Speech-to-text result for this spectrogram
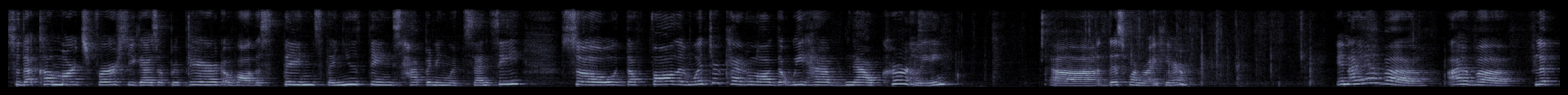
So that come March 1st, you guys are prepared of all the things, the new things happening with Scentsy. So the fall and winter catalog that we have now currently, uh, this one right here, and I have a I have a flip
